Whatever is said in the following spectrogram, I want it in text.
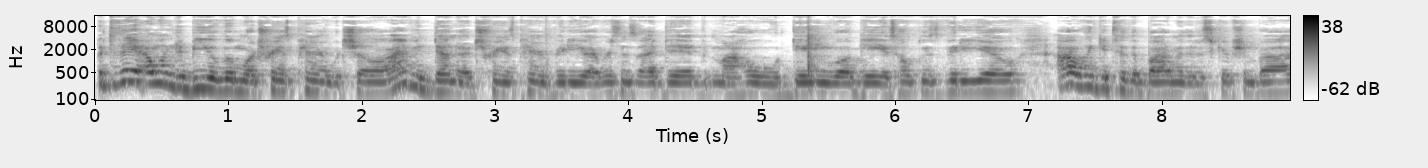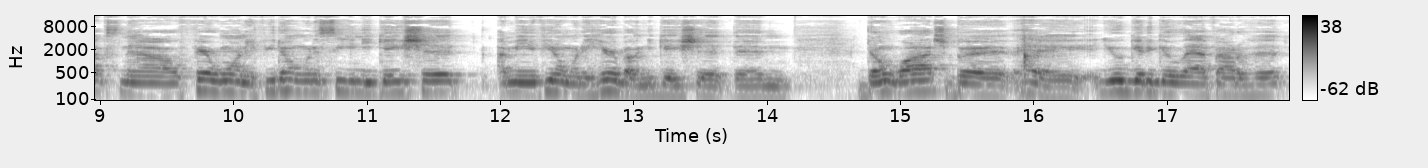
But today I wanted to be a little more transparent with y'all. I haven't done a transparent video ever since I did my whole dating while gay is hopeless video. I'll link it to the bottom of the description box. Now, fair warning, if you don't want to see any gay shit, I mean, if you don't want to hear about any gay shit, then don't watch, but hey, you'll get a good laugh out of it.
